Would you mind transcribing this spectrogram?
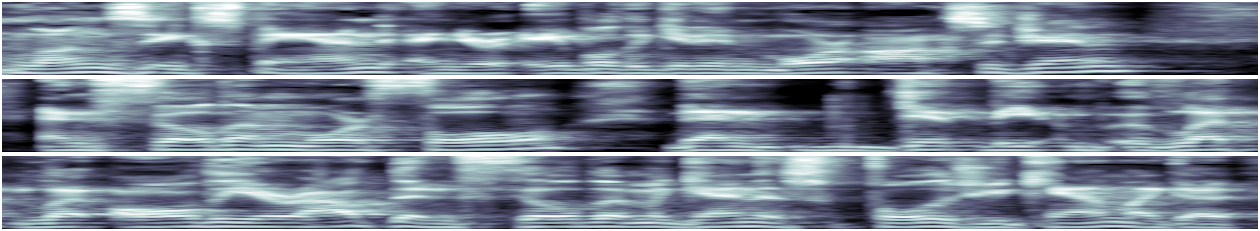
Lungs expand and you're able to get in more oxygen and fill them more full, then get the let let all the air out, then fill them again as full as you can, like a,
